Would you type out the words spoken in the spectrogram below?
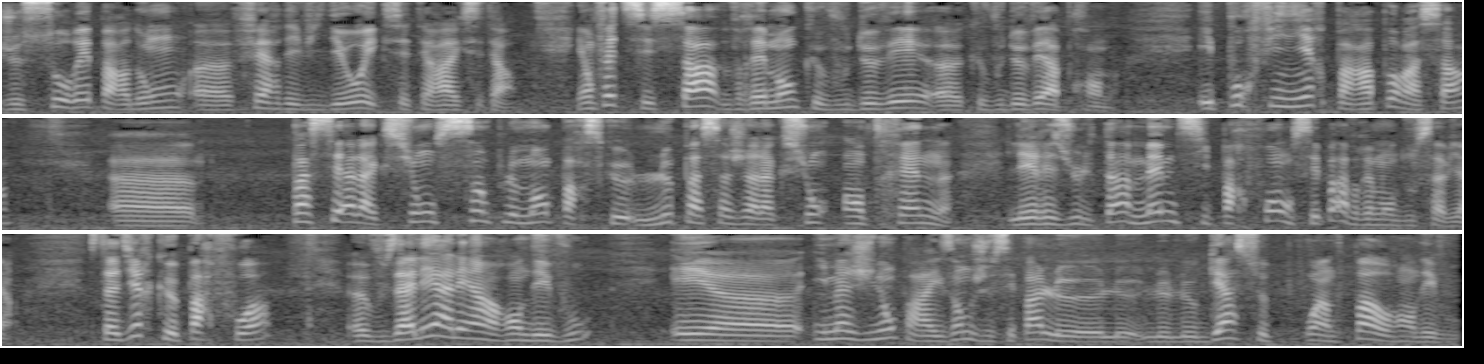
je saurais pardon euh, faire des vidéos etc etc et en fait c'est ça vraiment que vous devez euh, que vous devez apprendre. Et pour finir par rapport à ça euh, passer à l'action simplement parce que le passage à l'action entraîne les résultats, même si parfois on ne sait pas vraiment d'où ça vient. C'est-à-dire que parfois, euh, vous allez aller à un rendez-vous et euh, imaginons par exemple, je ne sais pas, le, le, le, gars se pointe pas au rendez-vous.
